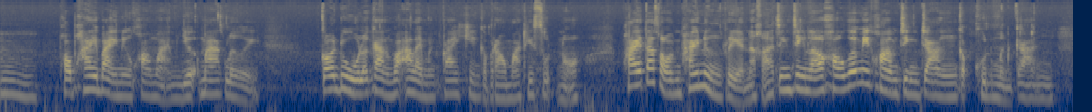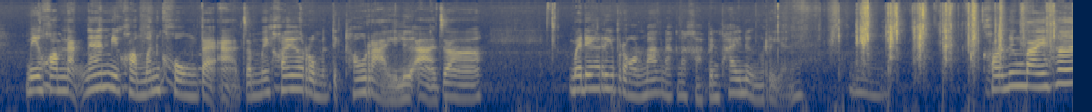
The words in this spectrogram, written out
อืมเพราะไพ่ใบหนึ่งความหมายมันเยอะมากเลย ก็ดูแล้วกันว่าอะไรมันใกล้เคียงกับเรามากที่สุดเนาะ ไพ่ตาสองเป็นไพ่หนึ่งเหรียญนะคะ จริง ๆ แล้วเขาก็มีความจริงจังกับคุณเหมือนกัน มีความหนักแน่น มีความมั่นคง แต่อาจจะไม่ค่อยโรแมนติกเท่าไหร่ หรืออาจจะไม่ได้รีบร้อนมากนักนะคะ เป็นไพ่หนึ่งเหรียญ ขอหนึ่งใบให้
